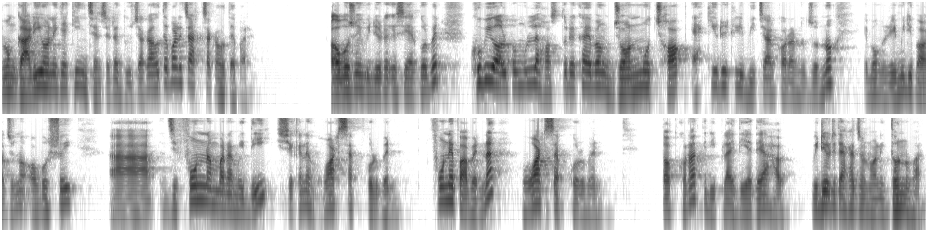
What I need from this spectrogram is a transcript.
এবং গাড়ি অনেকে কিনছেন, সেটা দু চাকা হতে পারে, চার চাকা হতে পারে। অবশ্যই ভিডিওটাকে শেয়ার করবেন। খুবই অল্প মূল্যে হস্তরেখা এবং জন্ম ছক অ্যাকিউরেটলি বিচার করানোর জন্য এবং রেমিডি পাওয়ার জন্য অবশ্যই যে ফোন নাম্বার আমি দিই, সেখানে হোয়াটসঅ্যাপ করবেন। ফোনে পাবেন না হোয়াটসঅ্যাপ করবেন। তৎক্ষণাৎ রিপ্লাই দিয়ে দেওয়া হবে। ভিডিওটি দেখার জন্য অনেক ধন্যবাদ।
